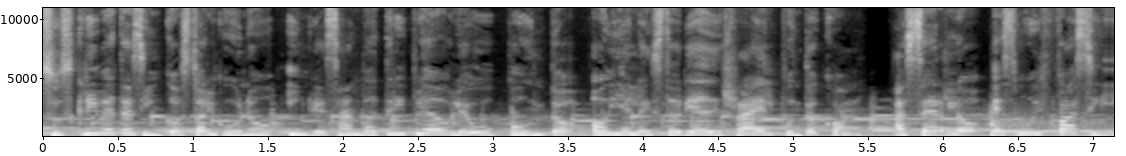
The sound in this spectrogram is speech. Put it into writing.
Suscríbete sin costo alguno ingresando a www.hoyenlahistoriadeisrael.com. Hacerlo es muy fácil.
